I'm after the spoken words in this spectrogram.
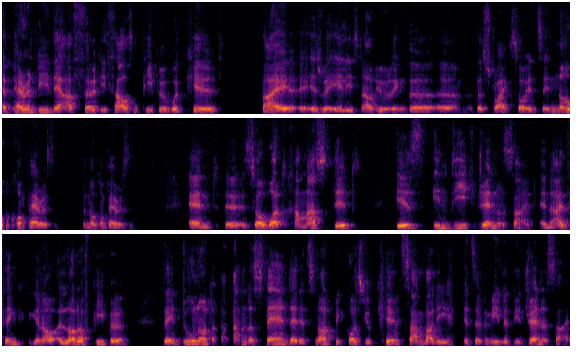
Apparently, there are 30,000 people were killed by Israelis now during the um, the strike. So it's in no comparison. It's no comparison. And uh, so what Hamas did is indeed genocide. And I think you know a lot of people they do not understand that it's not because you killed somebody it's immediately genocide.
